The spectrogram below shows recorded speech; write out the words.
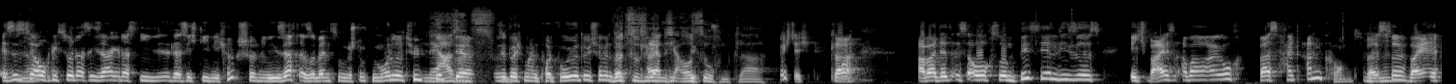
es ist ja. ja. auch nicht so, dass ich sage, dass die, dass ich die nicht hübsch finde. Wie gesagt, also wenn es so einen bestimmten Modeltyp ja, gibt, der sie durch mein Portfolio durchführt, würdest du sie ja nicht aussuchen, klar. Richtig, klar. Aber das ist auch so ein bisschen dieses, ich weiß aber auch, was halt ankommt, mhm. weißt du? Weil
